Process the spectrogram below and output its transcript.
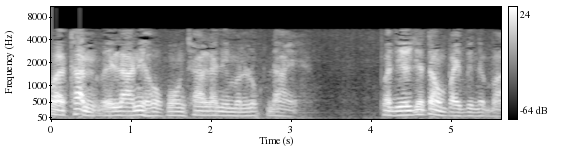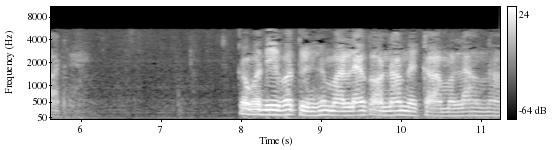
ว่าท่านเวลานี้หกโมงเช้าแล้วนี่มันลุกได้พอเดี๋ยวจะต้องไปบิณฑบาต ก็พอดีพอตื่นขึ้นมาแล้วก็เอาน้ำในกามาล้างหน้า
